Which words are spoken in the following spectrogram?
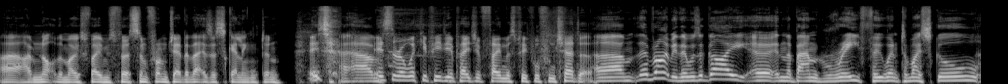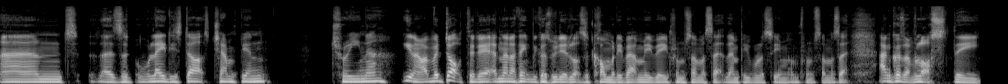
uh, I'm not the most famous person from Cheddar. That is a Skellington. is, Um, is there a Wikipedia page of famous people from cheddar? Um, there might be. There was a guy uh, in the band Reef who went to my school, and there's a ladies darts champion, Trina. You know, I've adopted it, and then I think because we did lots of comedy about me being from Somerset, then people assume I'm from Somerset, and because I've lost the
